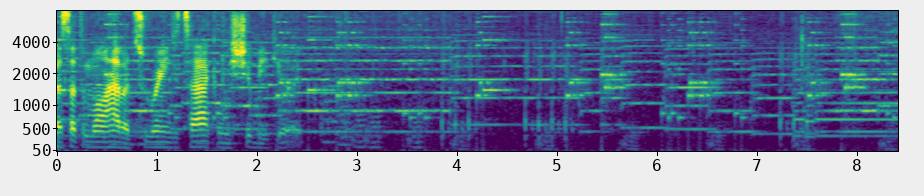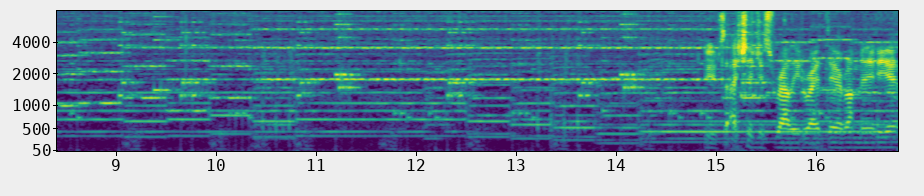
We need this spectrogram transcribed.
Let's let them all have a two-range attack and we should be good. Oops, I should just rallied right there if I'm an idiot.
